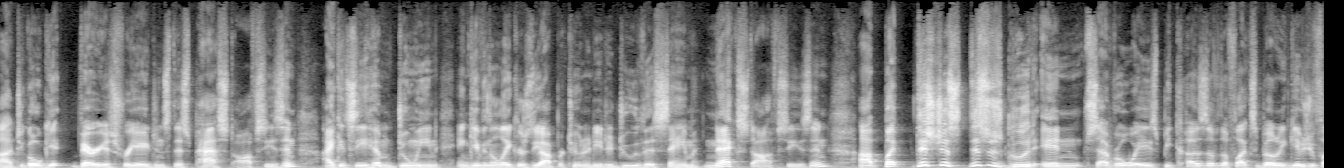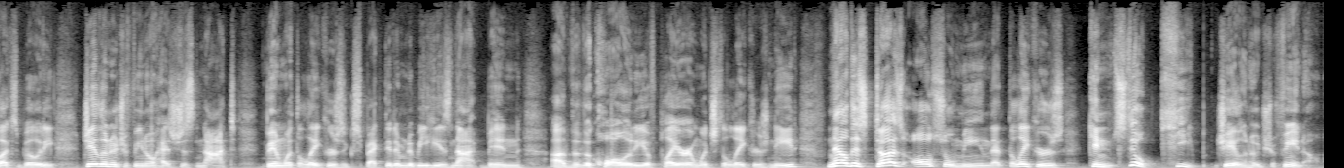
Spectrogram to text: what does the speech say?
uh, to go get various free agents this past offseason. I could see him doing and giving the Lakers the opportunity to do the same next offseason. Uh, but this just, this is good in several ways because of the flexibility. It gives you flexibility. Jalen Schifino has just not been what the Lakers expected him to be. He has not been uh, the, the quality of player in which the Lakers need. Now, this does also mean that the Lakers can still keep Jalen Hood Schifino,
